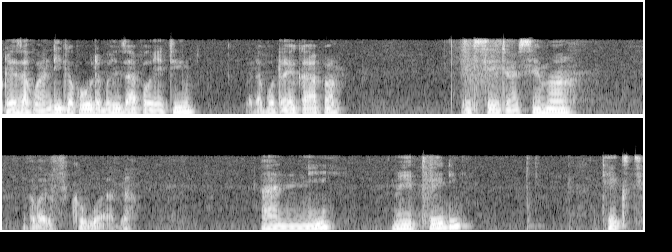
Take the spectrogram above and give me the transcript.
utaweza kuandika. Kwa hiyo utabonyeza hapa kwenye t. Baada hapo utaweka hapa let's say tunasema hapa kubwa labda animated text.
